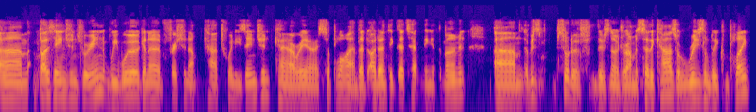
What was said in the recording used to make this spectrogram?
Um, both engines were in. We were going to freshen up Car 20's engine, KRE, supplier, but I don't think that's happening at the moment. Um, it was sort of, there's no drama. So the cars are reasonably complete.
